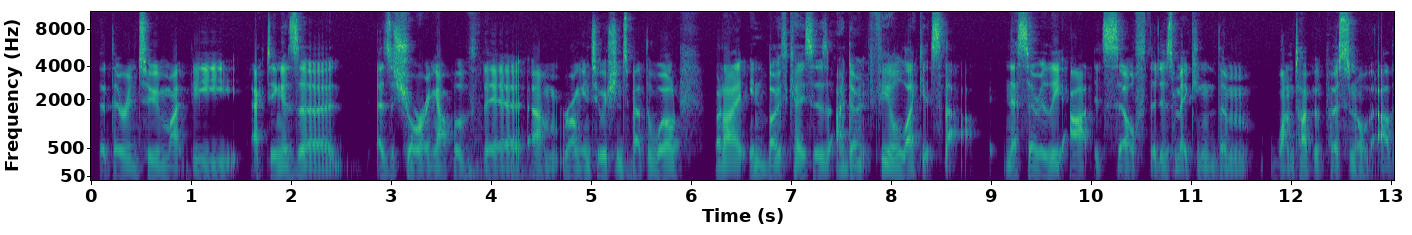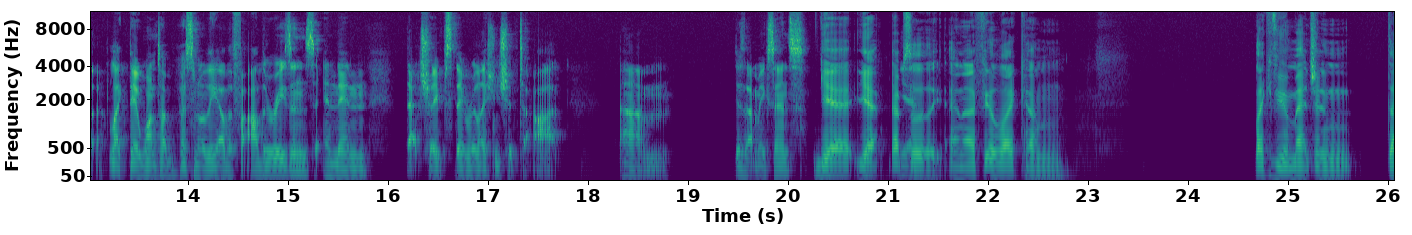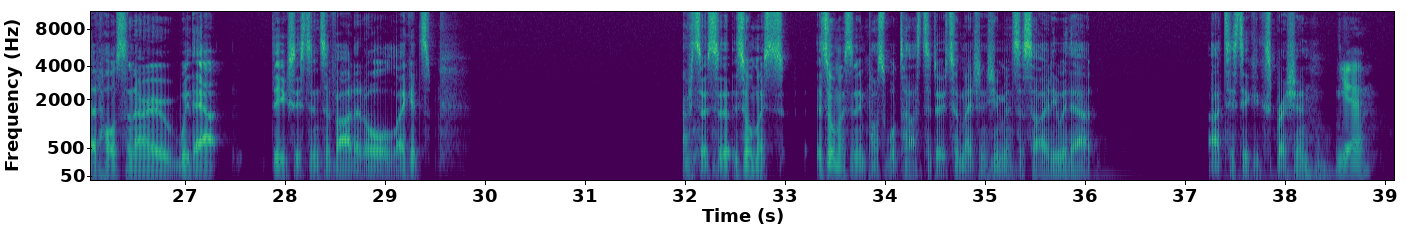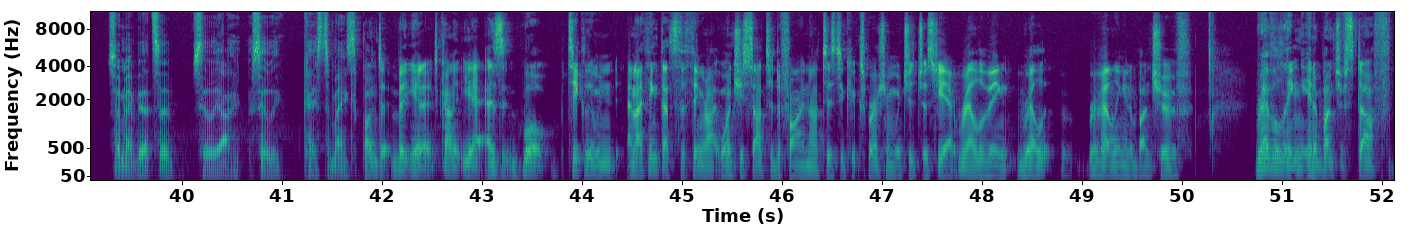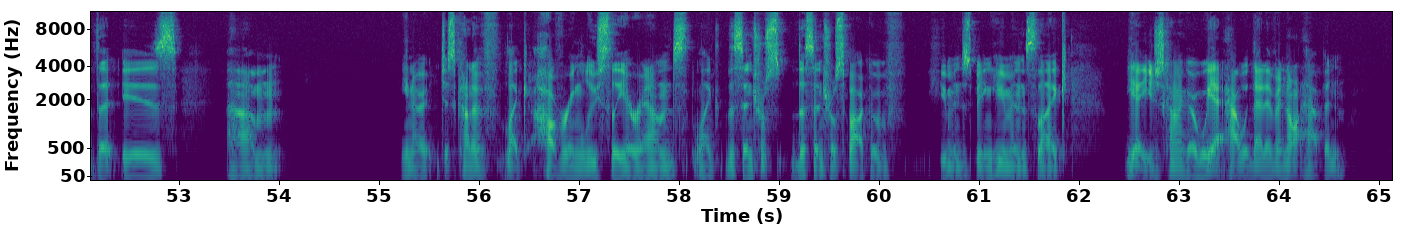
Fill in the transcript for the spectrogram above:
that they're into might be acting as a as a shoring up of their um, wrong intuitions about the world. But I, in both cases, I don't feel like it's the necessarily art itself that is making them one type of person or the other. Like they're one type of person or the other for other reasons, and then that shapes their relationship to art. Um, does that make sense? yeah, yeah, absolutely. And I feel like um, like if you imagine that whole scenario without the existence of art at all, like it's I mean, so it's, it's almost it's almost an impossible task to do to imagine human society without artistic expression. Yeah, So maybe that's a silly silly case to make. But but you know, it's kind of yeah, as well, particularly when, and I think that's the thing, right? Once you start to define artistic expression, which is just yeah, releving, rel, reveling in a bunch of, reveling in a bunch of stuff that is, um, you know, just kind of like hovering loosely around like the central, the central spark of humans being humans. Like, yeah, you just kind of go, well, yeah, how would that ever not happen?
